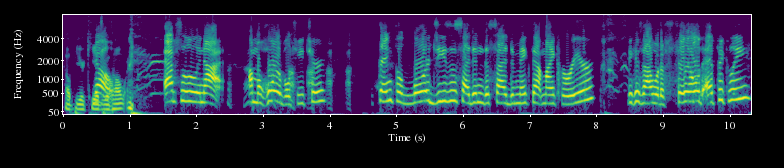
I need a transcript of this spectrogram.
help your kids no, with homework? absolutely not. I'm a horrible teacher. Thank the Lord Jesus I didn't decide to make that my career because I would have failed epically.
